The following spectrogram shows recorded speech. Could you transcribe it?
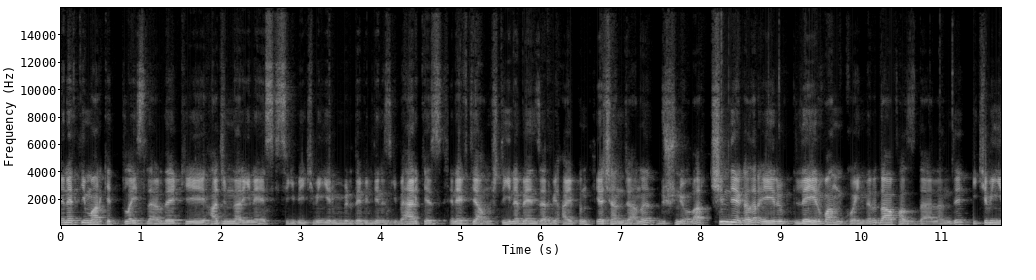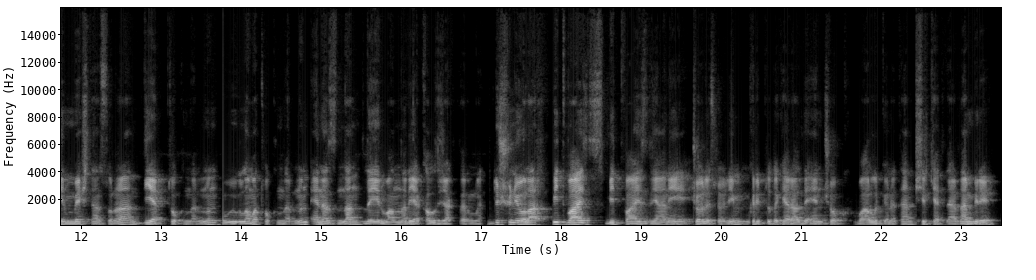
NFT marketplace'lerdeki hacimler yine eskisi gibi 2021'de bildiğiniz gibi herkes NFT almıştı. Yine benzer bir hype'ın yaşanacağını düşünüyorlar. Şimdiye kadar Air, Layer 1 coinleri daha fazla değerlendi. 2025'ten sonra diğer tokenlarının, uygulama tokenlarının en azından Layer 1'ları yakalayacaklarını düşünüyorlar. Bitwise, Bitwise yani şöyle söyleyeyim. Kriptodaki herhalde en çok varlık yöneten şirketlerden biri.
